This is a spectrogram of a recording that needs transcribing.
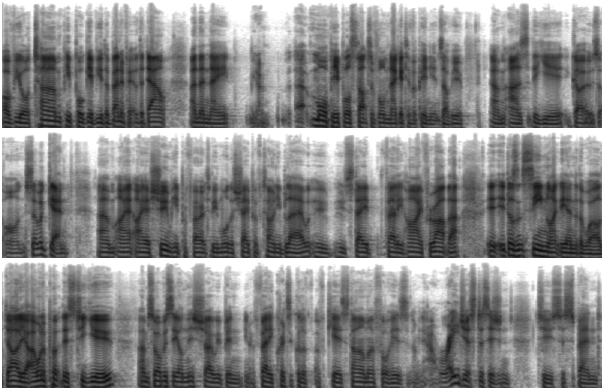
of your term, people give you the benefit of the doubt, and then they, you know, uh, more people start to form negative opinions of you um, as the year goes on. So again, um, I, I, assume he'd prefer it to be more the shape of Tony Blair, who who stayed fairly high throughout that. It, it doesn't seem like the end of the world. Dalia, I want to put this to you. Um, so obviously on this show we've been you know fairly critical of, of Keir Starmer for his I mean outrageous decision to suspend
